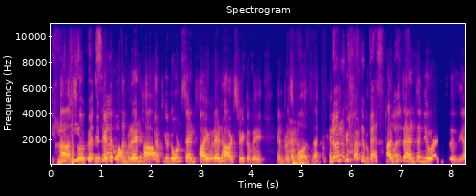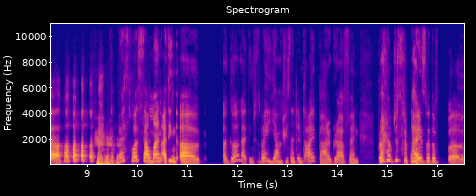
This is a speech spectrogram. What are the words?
he, Ah, he so when you get up- one red heart, you don't send five red hearts straight away in response. no, no, you no. have The to best was understand the nuances. Yeah. the best was someone I think uh, a girl I think she was very young. She sent an entire paragraph and Pranav just replies with a uh,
